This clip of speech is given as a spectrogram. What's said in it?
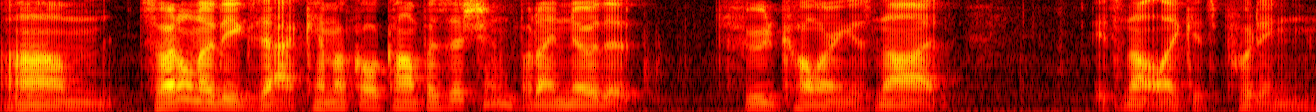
Um, so I don't know the exact chemical composition, but I know that food coloring is not. It's not like it's putting,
